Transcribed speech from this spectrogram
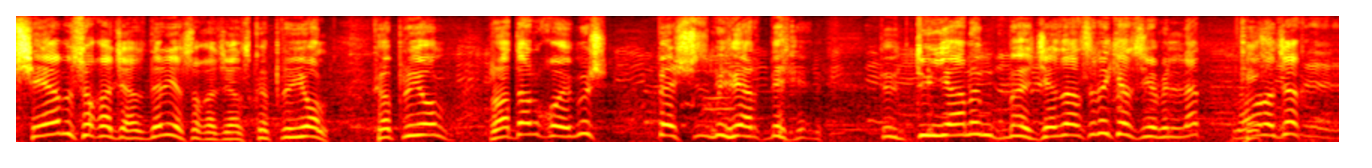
şeye mi sokacağız? Nereye sokacağız köprü yol? Köprü yol radar koymuş 500 milyar dünyanın cezasını kesiyor millet. Ne olacak? ederim.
